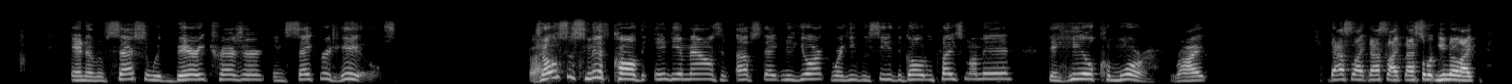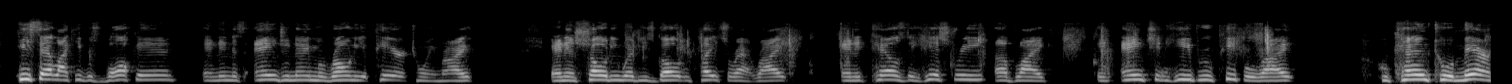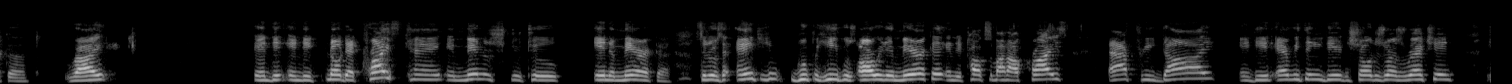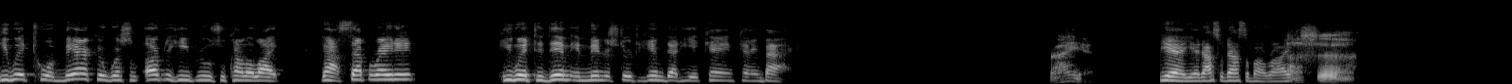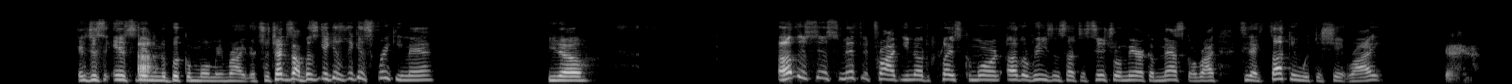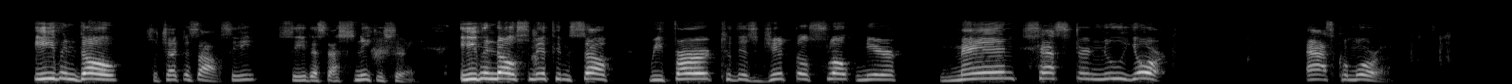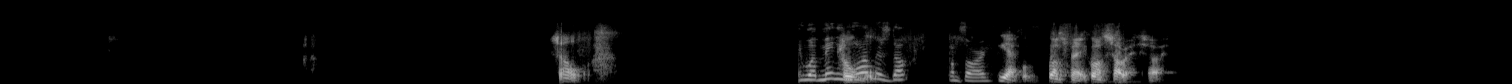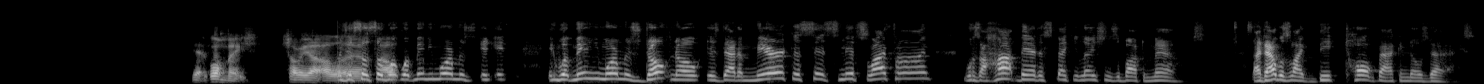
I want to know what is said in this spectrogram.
And an obsession with buried treasure in sacred hills. Joseph Smith called the Indian Mounds in upstate New York, where he received the golden plates, my man, the hill Cumorah, right? That's like that's like that's what you know, like he said, like he was walking, and then this angel named Moroni appeared to him, right? And then showed him where these golden plates are at, right? and it tells the history of like an ancient Hebrew people, right, who came to America, right, and they, and they know that Christ came and ministered to in America. So there was an ancient group of Hebrews already in America, and it talks about how Christ, after he died and did everything he did and showed his resurrection, he went to America where some other Hebrews who kind of like got separated. He went to them and ministered to him that he had came came back. Right. Yeah, yeah, that's what that's about, right? That's uh it's just an incident uh, in the Book of Mormon, right? So check this out. It gets it gets freaky, man. You know, other since Smith had tried, you know, to place Cumorah in other regions such as Central America, Mexico, right? See, they fucking with the shit, right? Yeah. Even though, so check this out. See, see, that's that sneaky shit. Even though Smith himself referred to this gentle slope near Manchester, New York. Ask Cumorah. So, and what many so, Mormons don't. I'm sorry. Yeah, go on, Go on. Sorry, sorry. Yeah, go on, mate. Sorry, I'll. Uh, so, so I'll... what, what many Mormons it, it, and what many Mormons don't know is that America, since Smith's lifetime, was a hotbed of speculations about the mounds. Like that was like big talk back in those days.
